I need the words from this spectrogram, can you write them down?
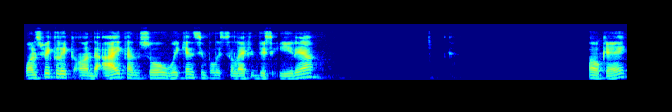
Once we click on the icon so we can simply select this area. Okay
